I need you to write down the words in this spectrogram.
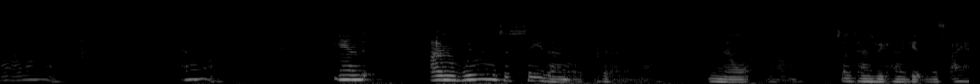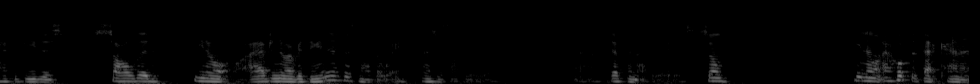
Well, I don't know. I don't know. And I'm willing to say that I'm that I don't know. You know, um, sometimes we kind of get in this. I have to be this solid. You know, I have to know everything. It's just not the way. That's just not the way it is. Uh, definitely not the way it is. So, you know, I hope that that kind of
